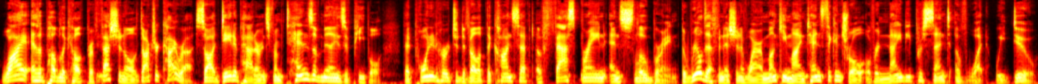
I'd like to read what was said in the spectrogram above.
why, as a public health professional, Dr. Kyra saw data patterns from tens of millions of people that pointed her to develop the concept of fast brain and slow brain, the real definition of why our monkey mind tends to control over 90% of what what we do.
